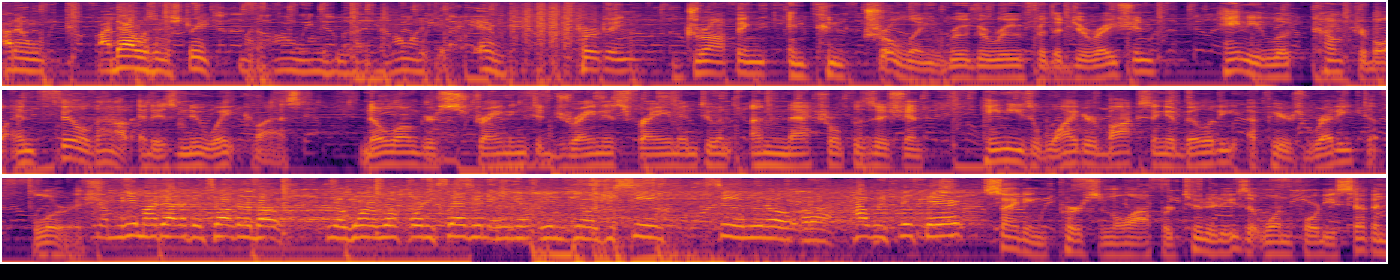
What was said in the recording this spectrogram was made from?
I didn't. My dad was in the streets. I'm like, I don't want to be like him. I want to be like him. Hurting, dropping, and controlling Rougarou for the duration, Haney looked comfortable and filled out at his new weight class. No longer straining to drain his frame into an unnatural position, Haney's wider boxing ability appears ready to flourish. You know, me and my dad have been talking about, you know, going to 147 and, you know, and, you know just seeing, seeing, you know, uh, how we fit there. Citing personal opportunities at 147,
